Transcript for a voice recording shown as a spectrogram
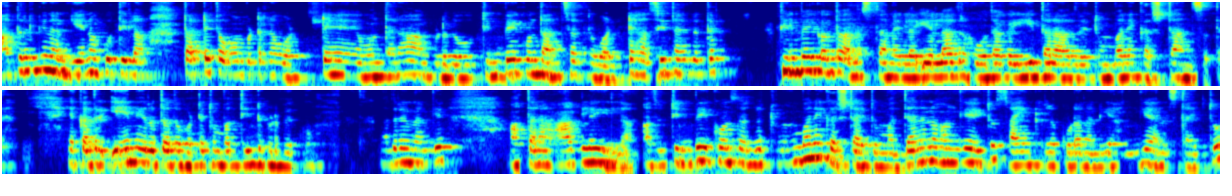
ಅದರಲ್ಲಿ ನನಗೇನೋ ಗೊತ್ತಿಲ್ಲ. ತಟ್ಟೆ ತೊಗೊಂಡ್ಬಿಟ್ರೆ ಹೊಟ್ಟೆ ಒಂಥರ ಆಗ್ಬಿಡೋದು. ತಿನ್ನಬೇಕು ಅಂತ ಅನ್ಸಿದ್ರೆ ಹೊಟ್ಟೆ ಹಸಿತಾ ಇರುತ್ತೆ. ತಿನ್ಬೇಕಂತ ಅನ್ನಿಸ್ತಾನೆ ಇಲ್ಲ. ಎಲ್ಲಾದರೂ ಹೋದಾಗ ಈ ಥರ ಆದರೆ ತುಂಬಾ ಕಷ್ಟ ಅನಿಸುತ್ತೆ. ಯಾಕಂದರೆ ಏನಿರುತ್ತೋ ಅದು ಹೊಟ್ಟೆ ತುಂಬ ತಿಂದು ಬಿಡಬೇಕು. ಆದರೆ ನನಗೆ ಆ ಥರ ಆಗಲೇ ಇಲ್ಲ. ಅದು ತಿನ್ನಬೇಕು ಅಂತಂದರೆ ತುಂಬಾ ಕಷ್ಟ ಆಯಿತು. ಮಧ್ಯಾಹ್ನನೂ ಹಾಗೆ ಆಯಿತು, ಸಾಯಂಕಾಲ ಕೂಡ ನನಗೆ ಹಾಗೆ ಅನಿಸ್ತಾ ಇತ್ತು.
